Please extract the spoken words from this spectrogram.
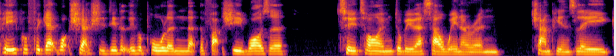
people forget what she actually did at Liverpool and that the fact she was a two-time WSL winner and Champions League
